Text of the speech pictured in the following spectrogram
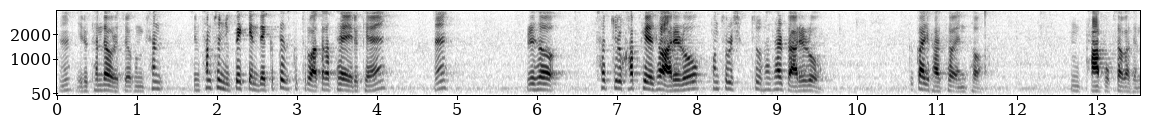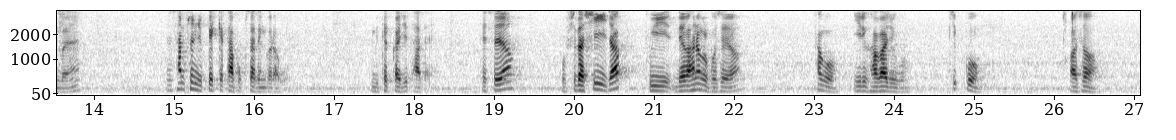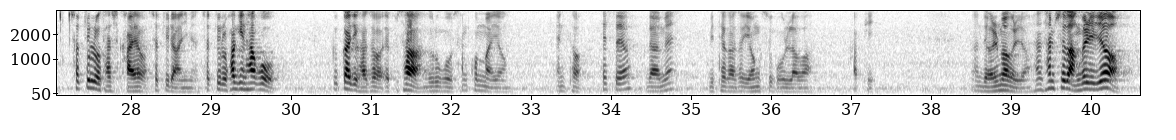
예? 이렇게 한다고 그랬죠. 그럼 천, 지금 3,600개인데 끝에서 끝으로 왔다 갔다 해 이렇게. 예? 그래서 첫 줄 카피해서 아래로 컨트롤 시프트 화살표 아래로 끝까지 가서 엔터. 다 복사가 된 거예요. 3,600개 다 복사된 거라고. 밑에까지 다 돼. 됐어요? 봅시다. 시작. V 내가 하는 걸 보세요. 하고 이리 가가지고 찍고 와서 첫 줄로 다시 가요. 첫 줄이 아니면 첫 줄을 확인하고 끝까지 가서 F4 누르고 3,0 엔터 했어요. 그 다음에 밑에 가서 0 쓰고 올라와 카피. 근데 얼마 걸려? 한 30초도 안 걸리죠?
